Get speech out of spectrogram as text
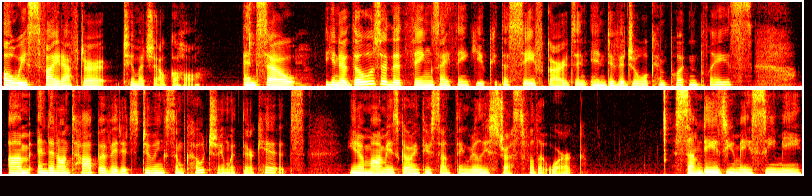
always fight after too much alcohol. And so, you know, those are the things I think you the safeguards an individual can put in place. Um, and then on top of it, it's doing some coaching with their kids. You know, mommy's going through something really stressful at work. Some days you may see me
